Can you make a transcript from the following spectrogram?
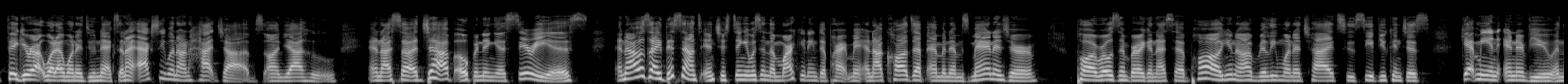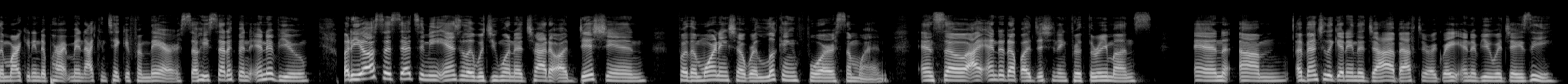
figure out what I want to do next. And I actually went on Hot Jobs on Yahoo and I saw a job opening as Sirius. And I was like, this sounds interesting. It was in the marketing department. And I called up Eminem's manager, Paul Rosenberg, and I said, Paul, you know, I really want to try to see if you can just get me an interview in the marketing department. I can take it from there. So he set up an interview. But he also said to me, Angela, would you want to try to audition for the morning show? We're looking for someone. And so I ended up auditioning for three months and um, eventually getting the job after a great interview with Jay Z.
